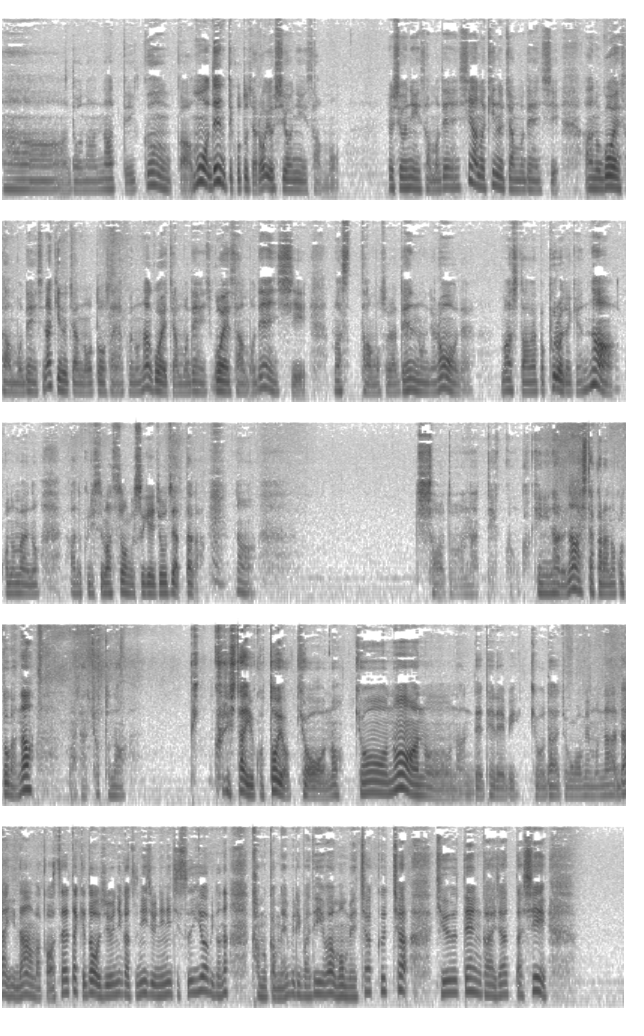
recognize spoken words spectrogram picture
あどうなんなっていくんか。もう出んってことじゃろよしお兄さんも。よしお兄さんも出んしあの絹ちゃんも出んし。あのゴエさんも出んしな。絹ちゃんのお父さん役のなゴエちゃんも出んし。ゴエさんも出んし。マスターもそりゃ出んのんじゃろうでマスターはやっぱプロじゃけんな。この前のあのクリスマスソングすげえ上手やったが。なあ。さあどうなっていくんか。気になるな明日からのことがな。まだちょっとな。びっくりしたいうことよ今日の。今日のあのなんでテレビ。今日大丈夫ごめんもな。第何話か忘れたけど12月22日水曜日のな「カムカムエブリバディ」はもうめちゃくちゃ急展開じゃったし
